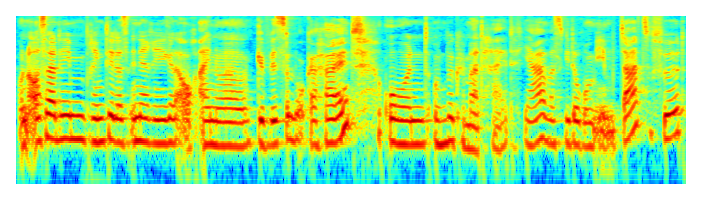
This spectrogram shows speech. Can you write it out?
Und außerdem bringt dir das in der Regel auch eine gewisse Lockerheit und Unbekümmertheit, ja, was wiederum eben dazu führt,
